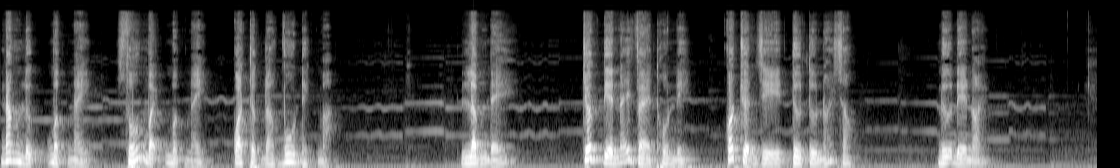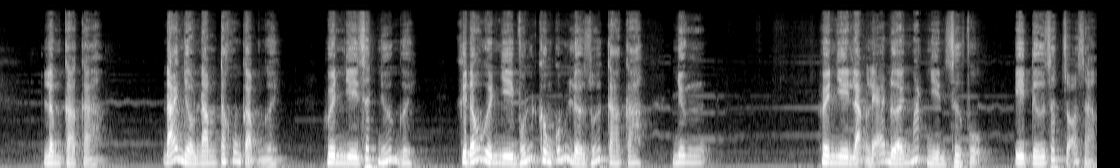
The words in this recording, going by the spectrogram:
Năng lực bậc này, Số mệnh bậc này, Quả thực là vô địch mà. Lâm đế Trước tiên hãy về thôn đi. Có chuyện gì từ từ nói sau. Nữ đế nói. Lâm ca ca, Đã nhiều năm ta không gặp người. Huyền Nhi rất nhớ người. Khi đó Huyền Nhi vốn không có lừa dối ca ca, Nhưng Huyền Nhi lặng lẽ đưa ánh mắt nhìn sư phụ. Ý tứ rất rõ ràng.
